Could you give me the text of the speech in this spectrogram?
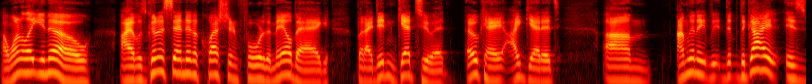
I want to let you know I was going to send in a question for the mailbag, but I didn't get to it." Okay, I get it. Um, I'm gonna. The, the, guy is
